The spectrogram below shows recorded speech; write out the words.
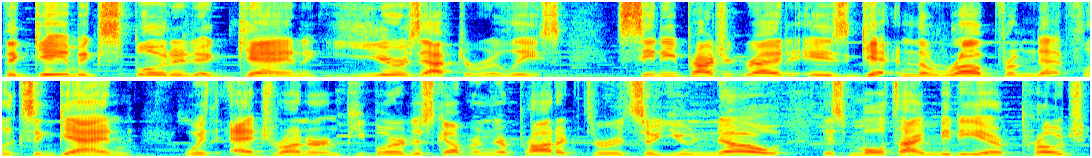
the game exploded again years after release. CD Projekt Red is getting the rub from Netflix again with Edge Runner, and people are discovering their product through it. So you know this multimedia approach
